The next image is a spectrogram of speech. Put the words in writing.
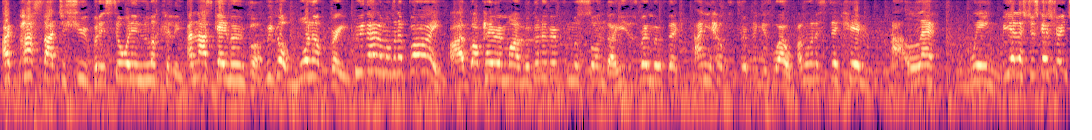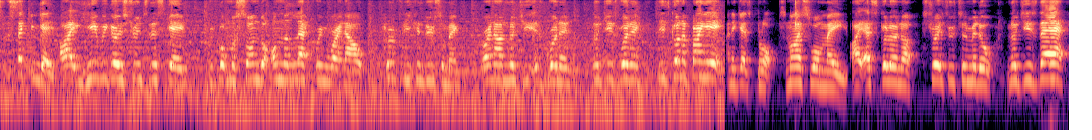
I passed that to shoot, but it still went in luckily. And that's game over. We got one upgrade. Who the hell am I going to buy? I've got a player in mind. We're going to go for Musonda. He does rainbow flick and he helps dribbling as well. We're going to stick him at left wing. But yeah, let's just go straight into the second game. Alright, here we go straight into this game. We've got Musonda on the left wing right now. Hopefully he can do something. Right now, Nudgy is running. Nudgy is running. He's to bang it. And it gets blocked. Nice one, mate. Alright, Escalona. Straight through to the middle. Nudgy is there.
